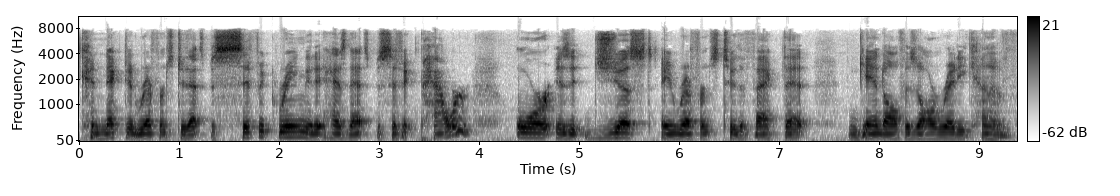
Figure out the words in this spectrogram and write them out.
connected reference to that specific ring, that it has that specific power? Or is it just a reference to the fact that Gandalf is already kind of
